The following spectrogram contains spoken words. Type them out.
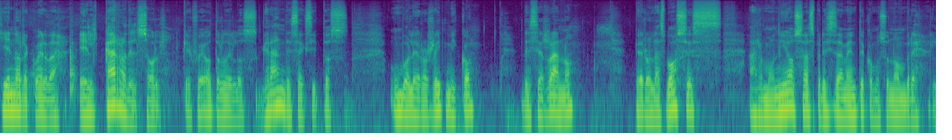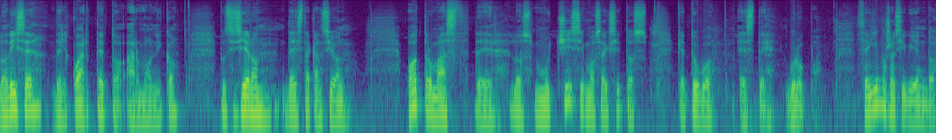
¿Quién no recuerda El Carro del Sol, que fue otro de los grandes éxitos, un bolero rítmico de Serrano, pero las voces armoniosas, precisamente como su nombre lo dice, del cuarteto armónico, pues hicieron de esta canción otro más de los muchísimos éxitos que tuvo este grupo. Seguimos recibiendo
